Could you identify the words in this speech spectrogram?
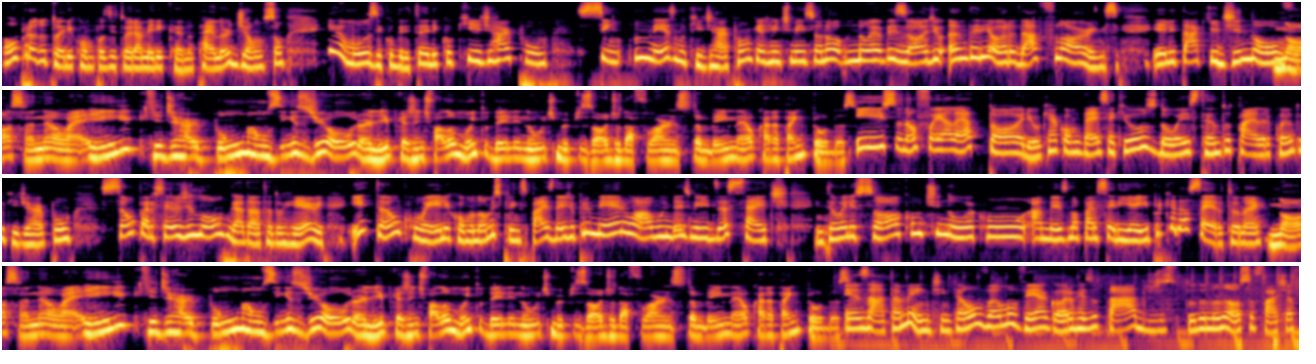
o produtor e compositor americano Tyler Johnson e o músico britânico Kid Harpoon, Sim, o mesmo Kid Harpoon que a gente mencionou no episódio anterior da Florence. Ele tá aqui de novo. Nossa, não, é. E Kid Harpoon, mãozinhas de ouro ali, porque a gente falou muito dele no último episódio da Florence também, né? O cara tá em todas. E isso não foi aleatório. O que acontece é que os dois, tanto o Tyler quanto o Kid Harpoon, são parceiros de longa data do Harry e estão com ele como nomes principais desde o primeiro álbum em 2017. Então ele só continua com a mesma parceria aí, porque dá certo, né? Nossa, não, é. E Kid Harpoon, mãozinhas de ouro ali, porque a gente falou muito dele no último episódio da Florence também, né? O cara tá em todas. Exatamente. Então vamos ver agora o resultado disso tudo no nosso faixa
